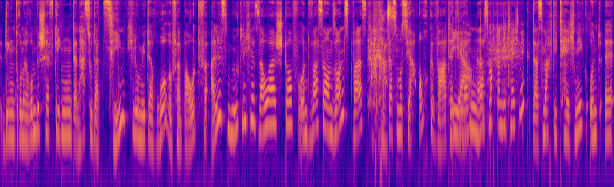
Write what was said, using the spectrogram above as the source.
Dingen drumherum beschäftigen. Dann hast du da zehn Kilometer Rohre verbaut für alles mögliche, Sauerstoff und Wasser und sonst was. Ach krass. Das muss ja auch gewartet ja, werden. Ne? Das macht dann die Technik? Das macht die Technik und äh,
